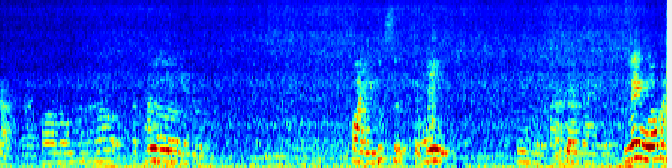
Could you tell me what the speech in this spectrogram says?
จัดแต่พอลงแล้วสักเอพักอเย็นลง ไฟรู้สึกจะไม่เร่งเลยค่ะเร่งได้เลยเร่งแล้วค่ะ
